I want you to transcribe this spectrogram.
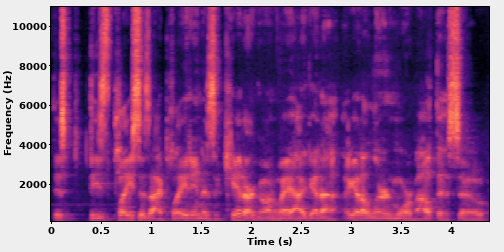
this, these places I played in as a kid are going away. I gotta I gotta learn more about this. So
